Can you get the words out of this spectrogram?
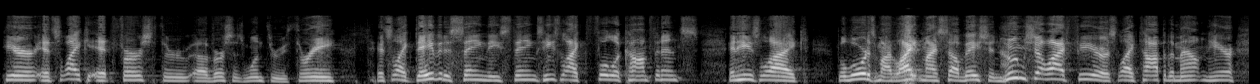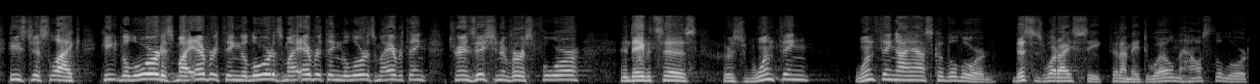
here. It's like at first through uh, verses 1 through 3. It's like David is saying these things. He's like full of confidence. And he's like, the Lord is my light and my salvation. Whom shall I fear? It's like top of the mountain here. He's just like, he, the Lord is my everything. The Lord is my everything. The Lord is my everything. Transition to verse 4. And David says, there's one thing, one thing I ask of the Lord. This is what I seek, that I may dwell in the house of the Lord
